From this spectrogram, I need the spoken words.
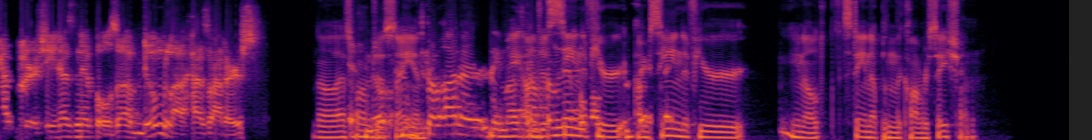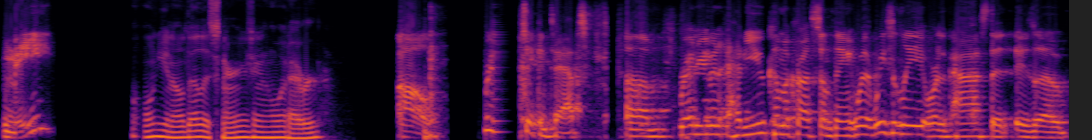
have udders. She has nipples. Um, Doombla has udders. No, that's If what I'm milk just saying. From utter, they must Hey, I'm just from seeing if you're I'm seeing if you're, you know, staying up in the conversation. Me? Well, you know, the listeners and whatever. Oh, We're taking taps. Um, Red Raven, have you come across something, whether recently or in the past, that is a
